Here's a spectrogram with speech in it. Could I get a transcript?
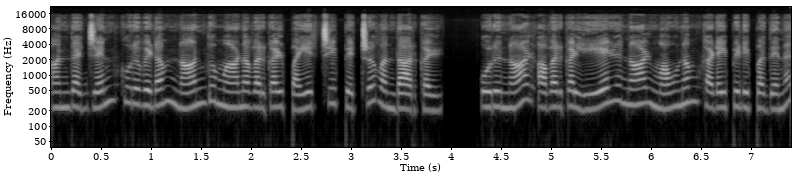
அந்த ஜென் குருவிடம் நான்கு மாணவர்கள் பயிற்சி பெற்று வந்தார்கள். ஒரு நாள் அவர்கள் ஏழு நாள் மௌனம் கடைபிடிப்பதென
